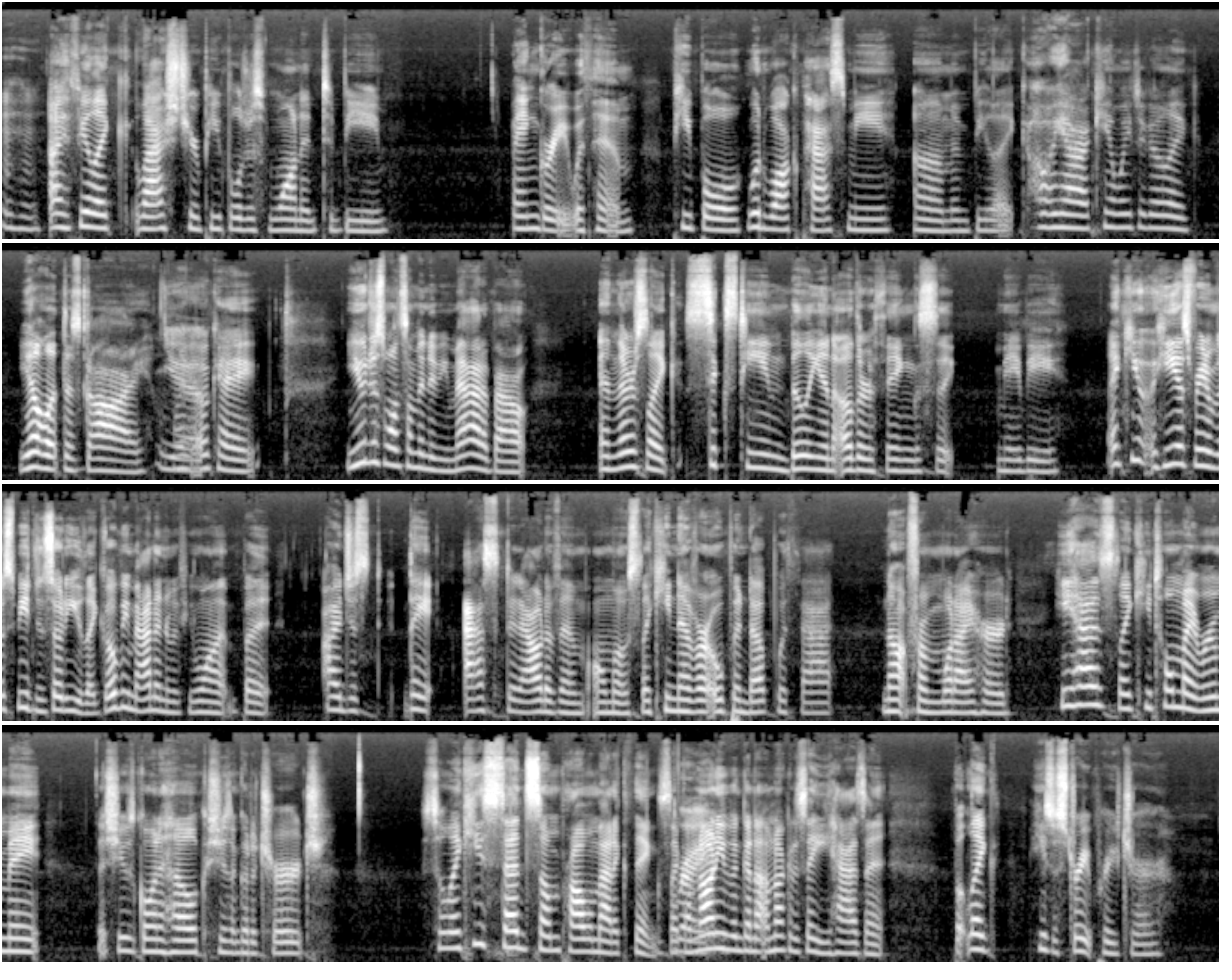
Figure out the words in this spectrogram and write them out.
Mm-hmm. I feel like last year people just wanted to be angry with him. People would walk past me um, and be like, "Oh yeah, I can't wait to go like yell at this guy." Like, Yeah. okay. You just want something to be mad about, and there's like 16 billion other things that maybe like you he has freedom of speech and so do you. Like go be mad at him if you want, but I just they asked it out of him almost. Like he never opened up with that. Not from what I heard he has like he told my roommate that she was going to hell because she doesn't go to church so like he said some problematic things like i'm not even gonna i'm not gonna say he hasn't but like he's a straight preacher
